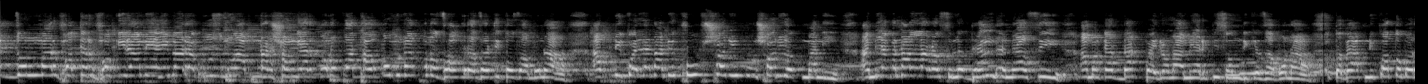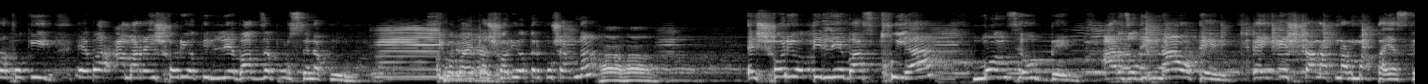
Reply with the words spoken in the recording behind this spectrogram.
একজন মারফতের ফকির আমি এইবারে বুঝব আপনার সঙ্গে আর কোনো কথাও কমু না কোনো ঝগড়াঝাটি তো যাব না। আপনি কইলেন আমি খুব শরী- শরীয়ত মানি। আমি এখন আল্লাহ রাসুলের ধ্যান ধ্যানে আছি। আমাকে আর ডাক পাইরো না আমি আর পিছন দিকে যাব না। তবে আপনি কত বড় ফকির। এবার আমার এই শরীয়তির লেবাদ যে পড়ছেন আপনি। কি বাবা এটা শরীয়তের পোশাক না? হ্যাঁ হ্যাঁ। এই শরীয়তি লেবাস থুইয়া মঞ্চে উঠবেন। আর যদি না ওঠেন এই স্টান আপনার মাথায় আজকে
